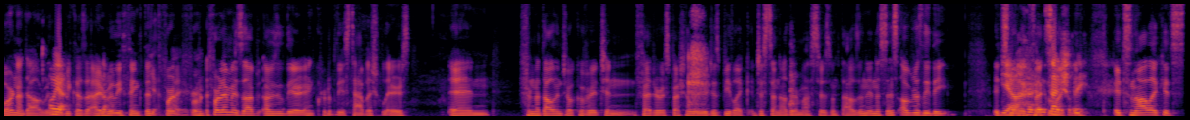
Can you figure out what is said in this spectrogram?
or Nadal really, Oh, yeah. because I No. really think that Yeah, for, for for them is obviously they're incredibly established players, and for Nadal and Djokovic and Federer especially, it would just be like just another Masters 1000 in a sense. Obviously, they it's Yeah, not exactly like it- it's not like it's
